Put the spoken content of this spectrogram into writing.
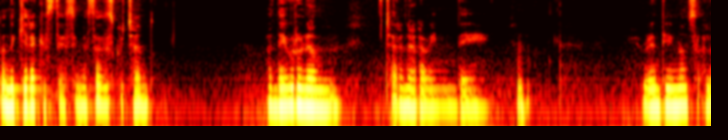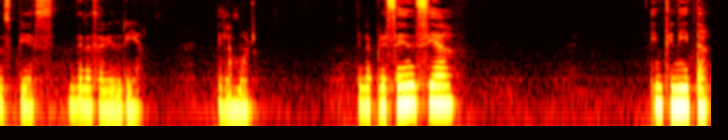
Donde quiera que estés, si me estás escuchando. Vandegrunam Charanaravind de rendirnos a los pies de la sabiduría, del amor, de la presencia infinita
